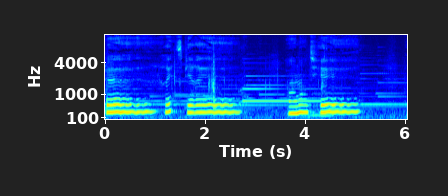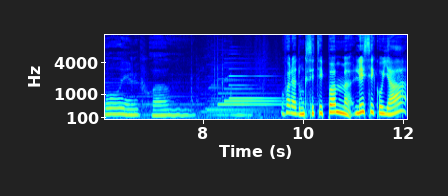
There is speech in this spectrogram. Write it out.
j'ai respiré en entier pour une fois. Voilà, donc c'était Pomme, les séquoias.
